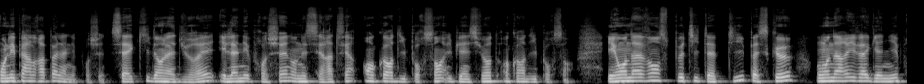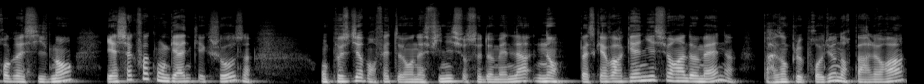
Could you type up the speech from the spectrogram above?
On ne les perdra pas l'année prochaine. C'est acquis dans la durée. Et l'année prochaine, on essaiera de faire encore 10%. Et puis l'année suivante, encore 10%. Et on avance petit à petit parce que on arrive à gagner progressivement. Et à chaque fois qu'on gagne quelque chose, on peut se dire, en fait, on a fini sur ce domaine-là. Non, parce qu'avoir gagné sur un domaine, par exemple le produit, on en reparlera,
